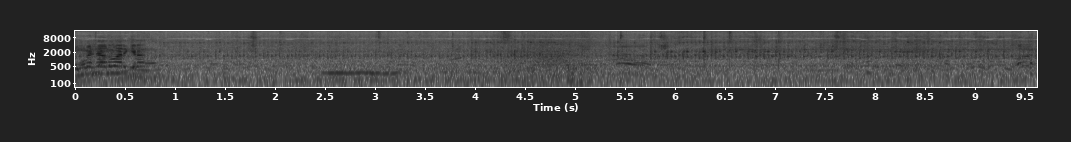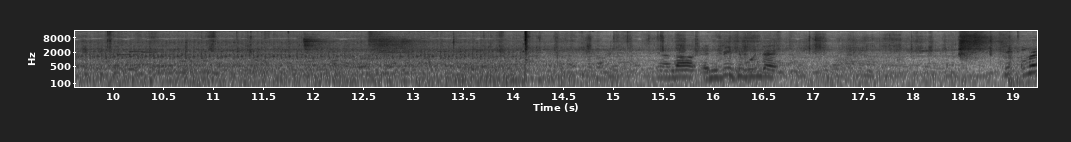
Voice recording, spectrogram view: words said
ഉന്മേഷാണ് മാറിക്കണം എന്താ എൻ പി ഷിബുവിന്റെ നമ്മൾ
